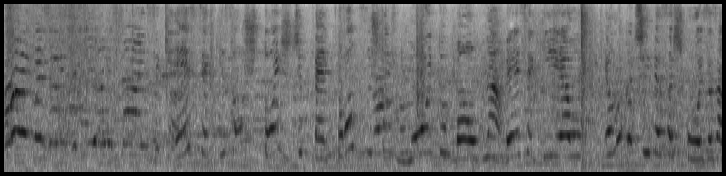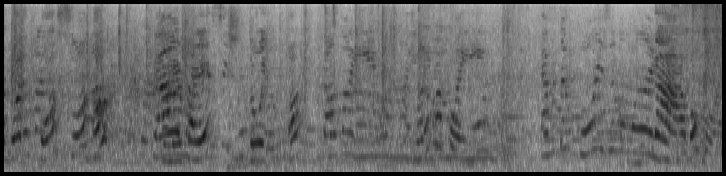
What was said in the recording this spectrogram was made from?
Ai, mas olha esse aqui, olha só. Esse aqui, esse aqui são os tons de pele. Todos os tons muito bom. Não. Esse aqui é o. Eu nunca tive essas coisas. Agora eu posso, ó. ó, Vou Calma. levar esses dois. Ó. Calma aí, Calma. É muita coisa, mamãe. Tá, vambora.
